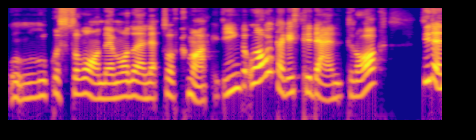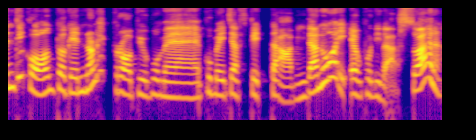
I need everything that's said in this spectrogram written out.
in questo mondo, nel mondo del network marketing, una volta che sei dentro, ti rendi conto che non è proprio come, come ti aspettavi. Da noi è un po' diverso, eh?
